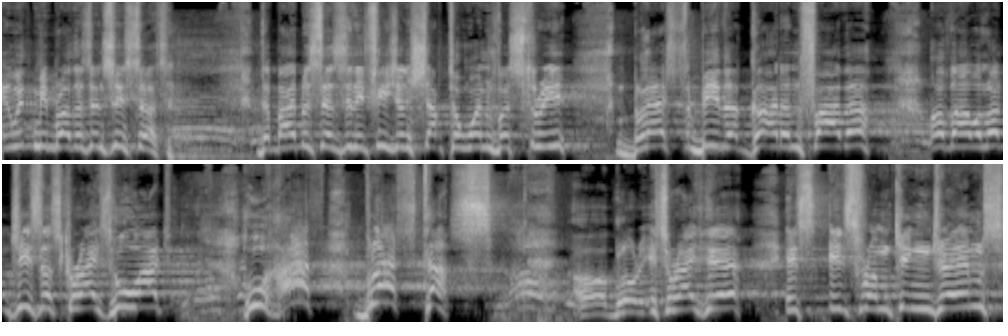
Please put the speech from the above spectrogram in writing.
you with me, brothers and sisters? The Bible says in Ephesians chapter 1, verse 3 Blessed be the God and Father of our Lord Jesus Christ, who what? Who hath blessed us. Oh, glory. It's right here. It's, it's from King James.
